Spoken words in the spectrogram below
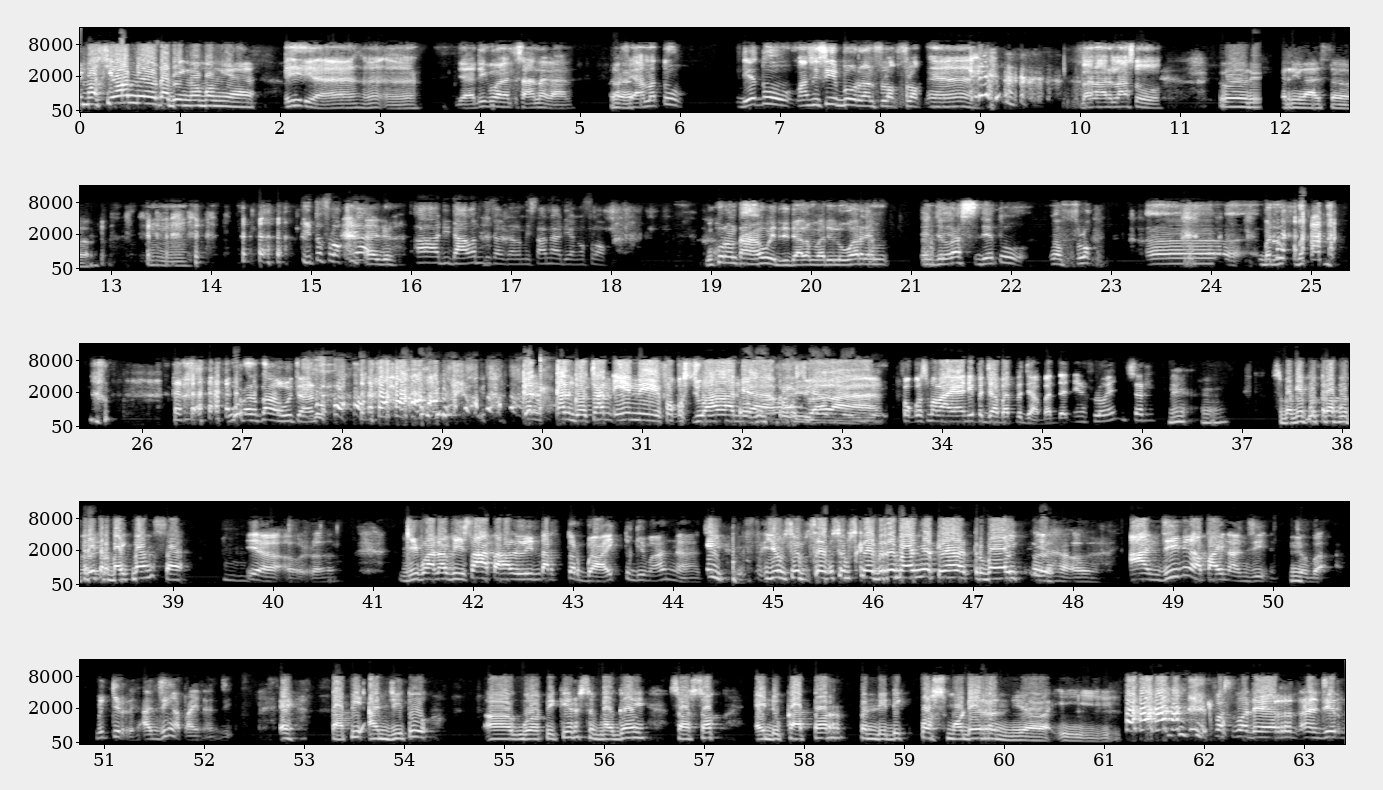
emosional tadi ngomongnya. Iya, heeh. Jadi gua liat ke sana kan. Raffi Ahmad tuh dia tuh masih sibuk dengan vlog-vlognya. Bang Ari Lasso. Oh, dari Lasso. Hmm. Itu vlognya Aduh. ah, di dalam tuh di dalam istana dia ngevlog. Gue kurang tahu ya di dalam atau di luar yang yang jelas dia tuh ngevlog eh ber, ber- kurang tahu Chan. Kan kan Gocan ini fokus jualan ya, fokus jualan. Fokus melayani pejabat-pejabat dan influencer. Mm-mm. Sebagai putra putri terbaik bangsa. Ya Allah. Gimana bisa Atta Halilintar terbaik tuh gimana? Ih, yuk sub, sub- subscribernya banyak ya, terbaik. Ya Allah. Anji ini ngapain Anji? Hmm. Coba mikir deh, Anji ngapain Anji? Eh, tapi Anji tuh gue pikir sebagai sosok edukator pendidik postmodern ya. Postmodern anjir.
